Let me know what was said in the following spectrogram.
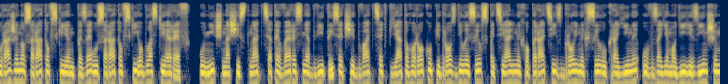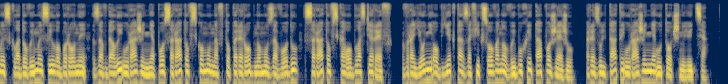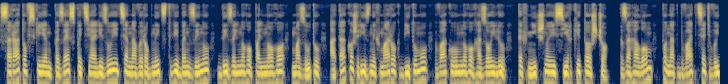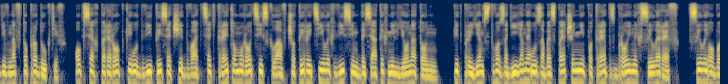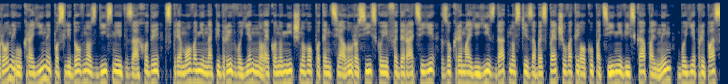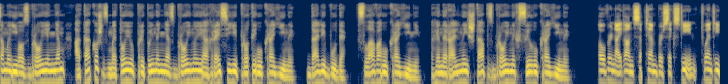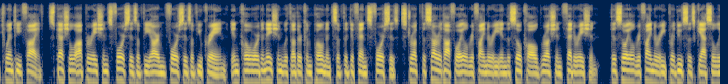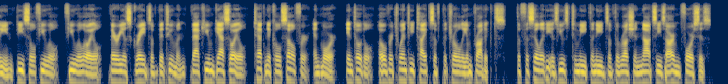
Уражено Саратовський НПЗ у Саратовській області РФ. У ніч на 16 вересня 2025 року підрозділи Сил спеціальних операцій Збройних сил України у взаємодії з іншими складовими сил оборони завдали ураження по Саратовському нафтопереробному заводу Саратовська область РФ. В районі об'єкта зафіксовано вибухи та пожежу. Результати ураження уточнюються. Саратовський НПЗ спеціалізується на виробництві бензину, дизельного пального, мазуту, а також різних марок бітуму, вакуумного газойлю, технічної сірки тощо. Загалом понад 20 видів нафтопродуктів. Обсяг переробки у 2023 році склав 4,8 мільйона тонн. Підприємство задіяне у забезпеченні потреб Збройних сил РФ. Сили оборони України послідовно здійснюють заходи, спрямовані на підрив воєнно-економічного потенціалу Російської Федерації, зокрема її здатності забезпечувати окупаційні війська пальним, боєприпасами і озброєнням, а також з метою припинення збройної агресії проти України. Далі буде Слава Україні! Генеральний штаб Збройних сил України. Overnight on September 16, 2025, Special Operations Forces of the Armed Forces of Ukraine, in coordination with other components of the Defense Forces, struck the Saratov oil refinery in the so called Russian Federation. This oil refinery produces gasoline, diesel fuel, fuel oil, various grades of bitumen, vacuum gas oil, technical sulfur, and more. In total, over 20 types of petroleum products. The facility is used to meet the needs of the Russian Nazis armed forces.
